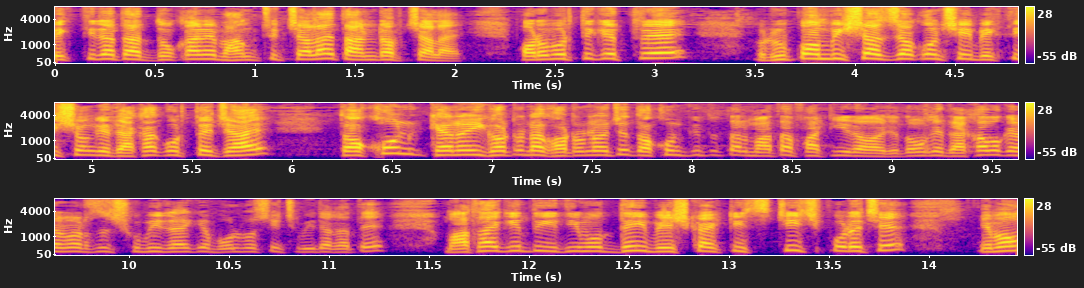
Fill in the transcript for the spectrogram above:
ব্যক্তিরা তার দোকানে ভাঙচুর চালায়, তাণ্ডব চালায়। পরবর্তী ক্ষেত্রে রূপম বিশ্বাস যখন সেই ব্যক্তির সঙ্গে দেখা করতে যায়, তখন কেন এই ঘটনা ঘটনা হচ্ছে তখন কিন্তু তার মাথা ফাটিয়ে দেওয়া হয়েছে। তোমাকে দেখাবো ক্যামেরা সুবির রায়কে বলব সেই ছবি দেখাতে। মাথায় কিন্তু ইতিমধ্যেই বেশ কয়েকটি স্টিচ পড়েছে এবং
